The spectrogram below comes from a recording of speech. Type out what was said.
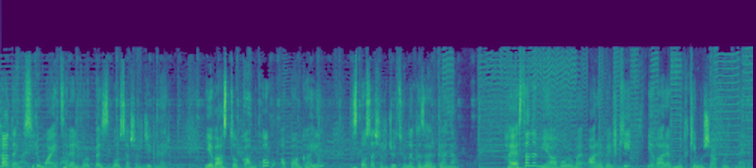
շատ ենք սիրում այցելել որպես զբոսաշրջիկներ եւ Աստծո կամքով ապագայում սպոսաշրջությունը կզարգանա։ Հայաստանը միավորում է արևելքի եւ արևմուտքի մշակույթները։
